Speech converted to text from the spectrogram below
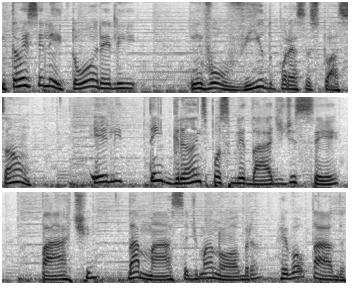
Então esse eleitor, ele envolvido por essa situação, ele tem grandes possibilidades de ser parte da massa de manobra revoltada.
